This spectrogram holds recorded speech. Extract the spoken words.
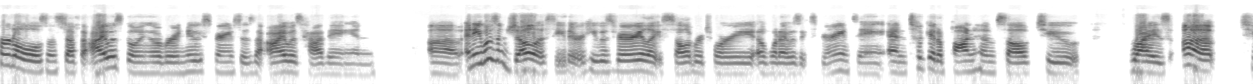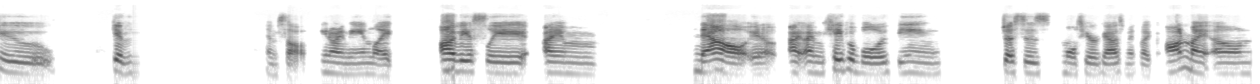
hurdles and stuff that I was going over and new experiences that I was having and um, and he wasn't jealous either. He was very like celebratory of what I was experiencing and took it upon himself to rise up to give himself. You know what I mean? Like obviously I'm now, you know, I, I'm capable of being just as multi-orgasmic like on my own.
